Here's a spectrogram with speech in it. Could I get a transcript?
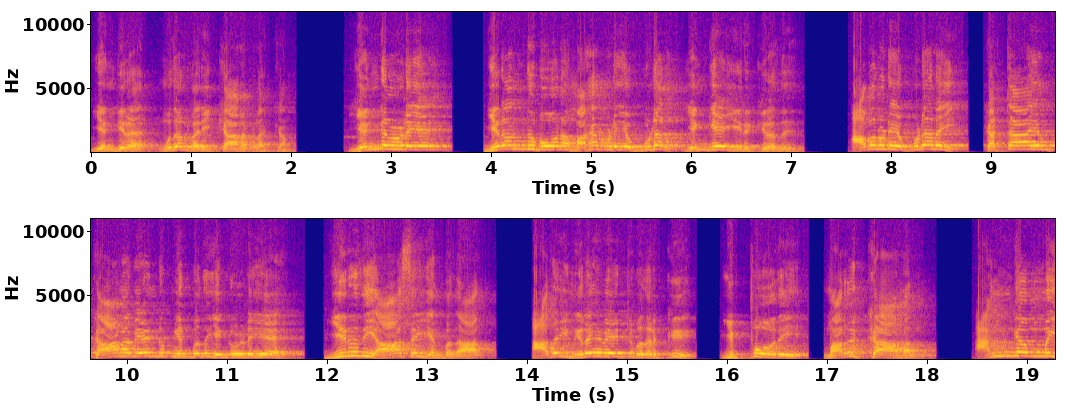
என்கிற முதல் வரிக்கான விளக்கம். எங்களுடைய இறந்து போன மகனுடைய உடல் எங்கே இருக்கிறது? அவனுடைய உடலை கட்டாயம் காண வேண்டும் என்பது எங்களுடைய இறுதி ஆசை என்பதால் அதை நிறைவேற்றுவதற்கு இப்போதே மறுக்காமல் அங்கம்மை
